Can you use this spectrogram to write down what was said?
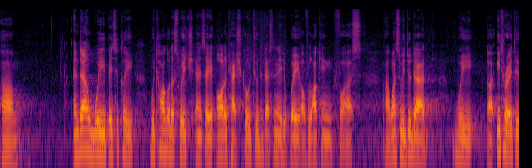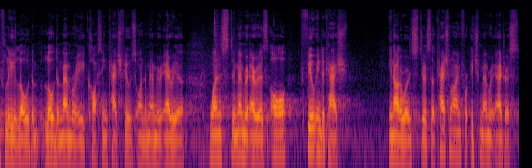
Um, and then we basically, we toggle the switch and say all the cache go to the designated way of locking for us. Uh, once we do that, we uh, iteratively load the, load the memory, causing cache fills on the memory area. Once the memory area is all filled in the cache, in other words, there's a cache line for each memory address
